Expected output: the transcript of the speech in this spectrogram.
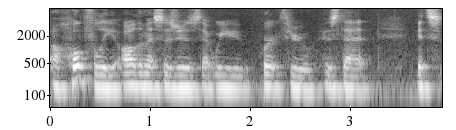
uh, hopefully, all the messages that we work through is that it's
